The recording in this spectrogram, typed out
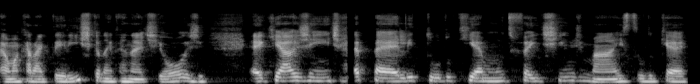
é uma característica da internet hoje, é que a gente repele tudo que é muito feitinho demais, tudo que é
